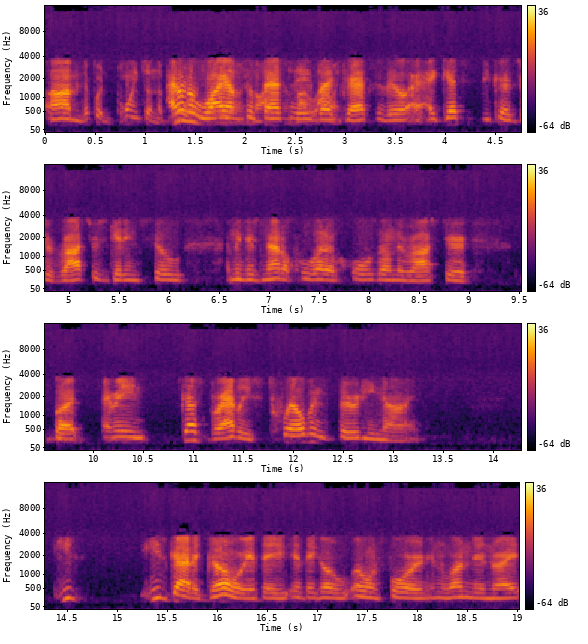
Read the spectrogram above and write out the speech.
Um, They're putting points on the. I don't know why I'm so not- fascinated by. Jacksonville. I, I guess it's because their roster's getting so. I mean, there's not a whole lot of holes on the roster, but I mean, Gus Bradley's 12 and 39. He's he's got to go if they if they go 0 and 4 in London, right,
